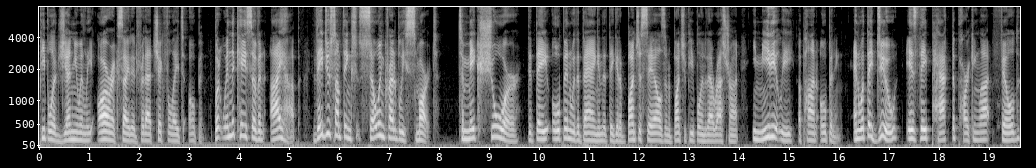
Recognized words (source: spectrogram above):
people are genuinely are excited for that Chick fil A to open. But in the case of an IHOP, they do something so incredibly smart to make sure that they open with a bang and that they get a bunch of sales and a bunch of people into that restaurant immediately upon opening. And what they do is they pack the parking lot filled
